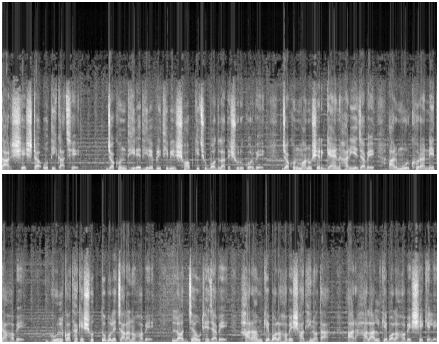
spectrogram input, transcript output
তার শেষটা অতি কাছে। যখন ধীরে ধীরে পৃথিবীর সব কিছু বদলাতে শুরু করবে, যখন মানুষের জ্ঞান হারিয়ে যাবে আর মূর্খরা নেতা হবে, ভুল কথাকে সত্য বলে চালানো হবে, লজ্জা উঠে যাবে, হারামকে বলা হবে স্বাধীনতা আর হালালকে বলা হবে সেকেলে।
